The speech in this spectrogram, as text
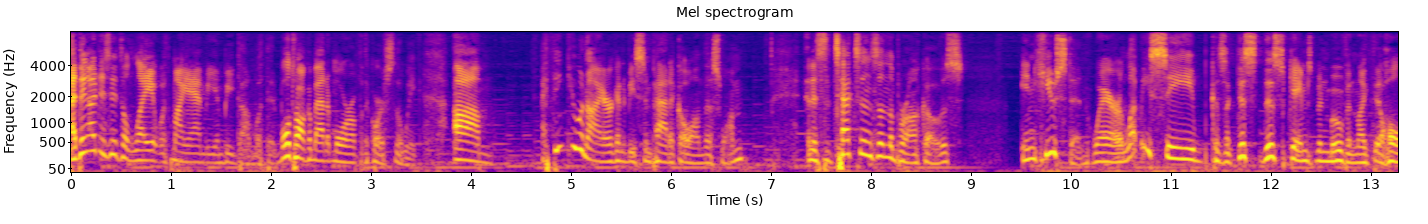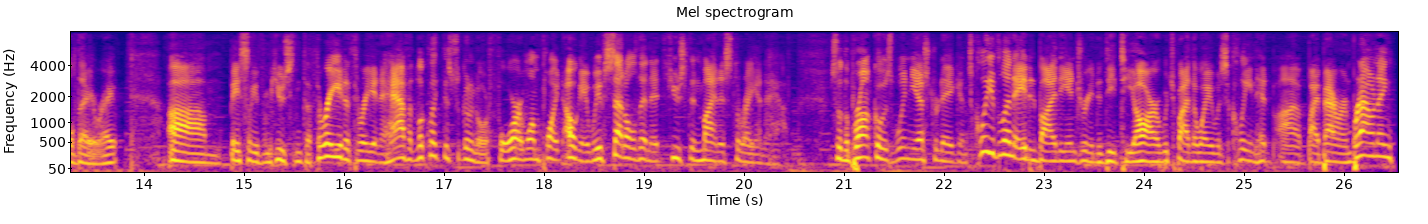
I think I just need to lay it with Miami and be done with it. We'll talk about it more over the course of the week. Um, I think you and I are going to be simpatico on this one, and it's the Texans and the Broncos in Houston, where let me see because like this this game's been moving like the whole day, right? Um, basically from Houston to three to three and a half. It looked like this was going to go to four at one point. Okay, we've settled in at Houston minus three and a half. So the Broncos win yesterday against Cleveland, aided by the injury to DTR, which by the way was a clean hit uh, by Baron Browning.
